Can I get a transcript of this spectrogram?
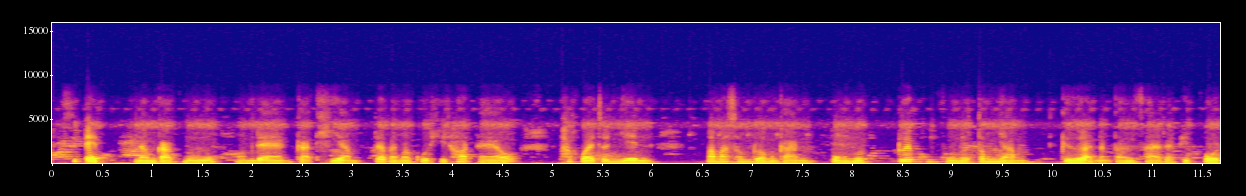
11. นำกากหมู หอมแดง กระเทียม และใบมะกรูดที่ทอดแล้ว พักไว้จนเย็น มาผสมรวมกันปรุงรส ด้วยผงปรุงรสต้มยำ เกลือ น้ำตาลทรายและพริกป่น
